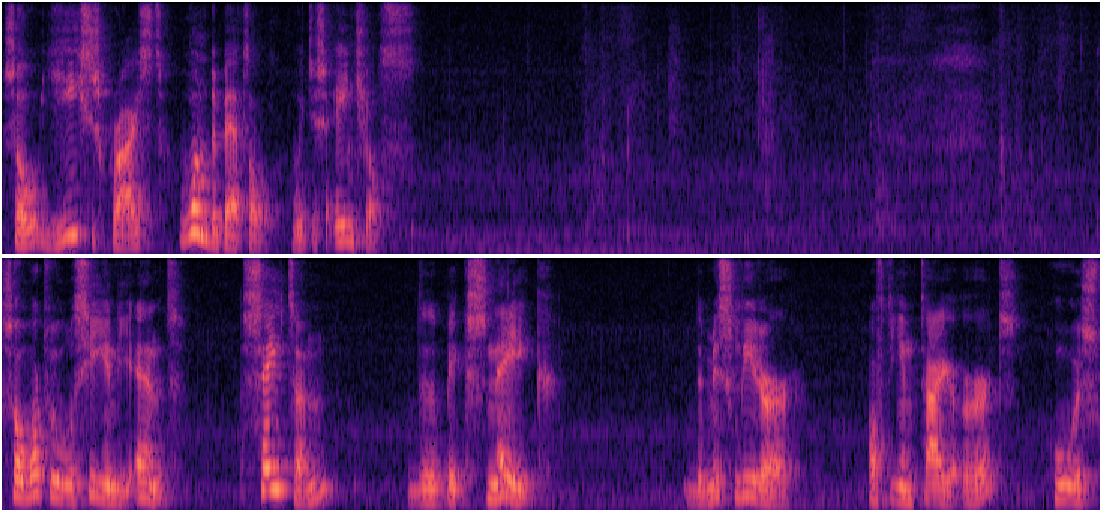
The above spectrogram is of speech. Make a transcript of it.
So Jesus Christ won the battle with his angels. So what we will see in the end, Satan, the big snake, the misleader of the entire earth, who is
